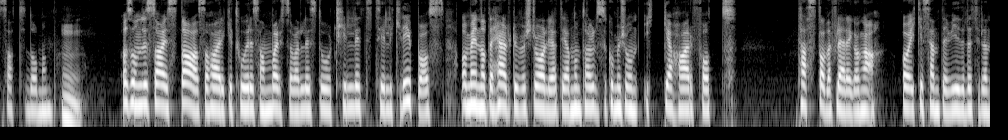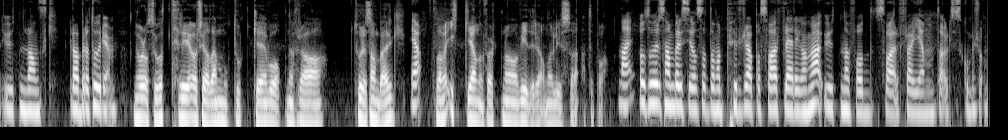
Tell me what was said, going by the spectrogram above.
satt dommen. Mm. Og som du sa i stad, så har ikke Tore Sandberg så veldig stor tillit til Kripos, og mener at det er helt uforståelig at Gjennomtakelseskommisjonen ikke har fått testa det flere ganger, og ikke sendt det videre til en utenlandsk laboratorium. Nå har det også gått tre år siden de mottok eh, våpenet fra Tore Sandberg. Ja. Så de har ikke gjennomført noe videre analyser etterpå. Nei, og Tore Sandberg sier også at han har purra på svar flere ganger uten å ha fått svar fra Gjennomtakelseskommisjonen.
